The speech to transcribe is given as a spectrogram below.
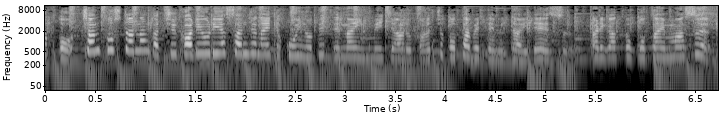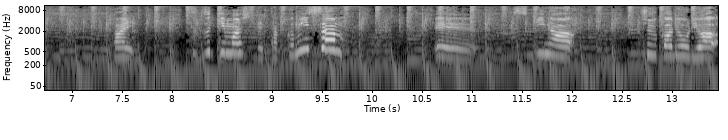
ちょっと、ちゃんとしたなんか中華料理屋さんじゃないとこういうの出てないイメージあるから、ちょっと食べてみたいです。ありがとうございます。はい。続きまして、たくみさん。えー、好きな中華料理は、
